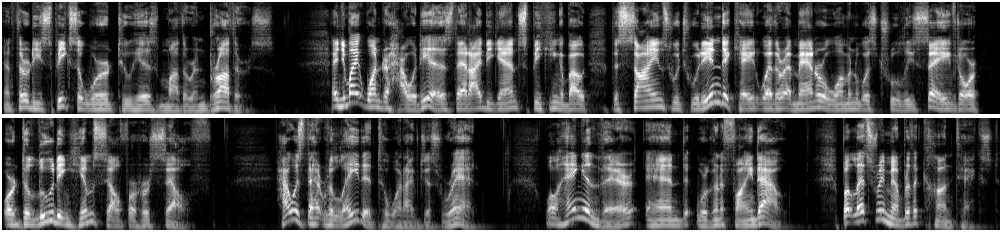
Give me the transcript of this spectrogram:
And third, he speaks a word to his mother and brothers. And you might wonder how it is that I began speaking about the signs which would indicate whether a man or a woman was truly saved or, or deluding himself or herself. How is that related to what I've just read? Well, hang in there and we're going to find out. But let's remember the context.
